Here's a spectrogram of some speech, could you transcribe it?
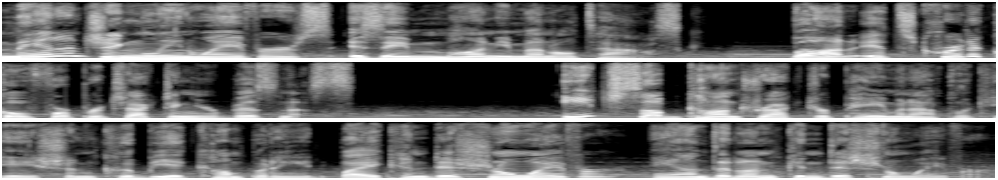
Managing lien waivers is a monumental task, but it's critical for protecting your business. Each subcontractor payment application could be accompanied by a conditional waiver and an unconditional waiver,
